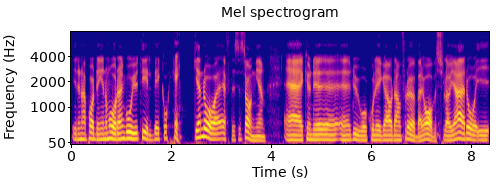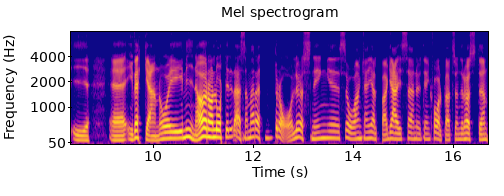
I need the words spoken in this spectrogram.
i den här podden genom åren går ju till BK Häck. Häcken då efter säsongen eh, kunde eh, du och kollega Adam Fröberg avslöja här då i, i, eh, i veckan. Och i mina öron låter det där som en rätt bra lösning eh, så han kan hjälpa Gais här nu till en kvalplats under hösten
